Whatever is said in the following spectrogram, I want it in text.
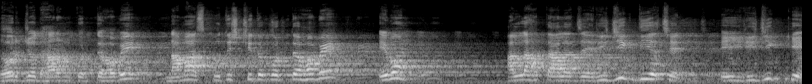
ধৈর্য ধারণ করতে হবে, নামাজ প্রতিষ্ঠিত করতে হবে এবং আল্লাহ তাআলা যে রিজিক দিয়েছে এই রিজিককে,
